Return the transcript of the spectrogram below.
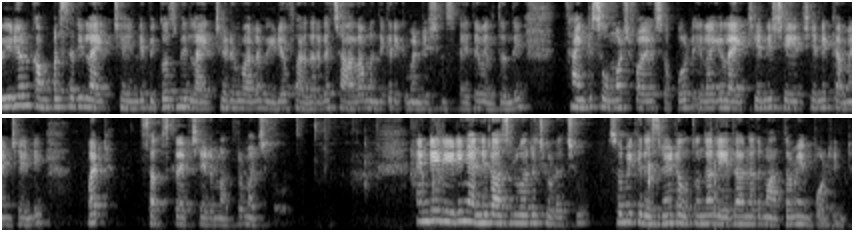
వీడియోని కంపల్సరీ లైక్ చేయండి బికాజ్ మీరు లైక్ చేయడం వల్ల వీడియో ఫర్దర్గా చాలా మందికి రికమెండేషన్స్ అయితే వెళ్తుంది. Thank you so much for your support ఇలాగే లైక్ చేయండి షేర్ చేయండి కమెంట్ చేయండి. బట్ సబ్స్క్రైబ్ చేయడం మాత్రం మర్చిపోవద్దు. అండ్ ఈ రీడింగ్ అన్ని రాసుల వారు చూడొచ్చు. సో మీకు రిజనేట్ అవుతుందా లేదా అన్నది మాత్రమే ఇంపార్టెంట్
